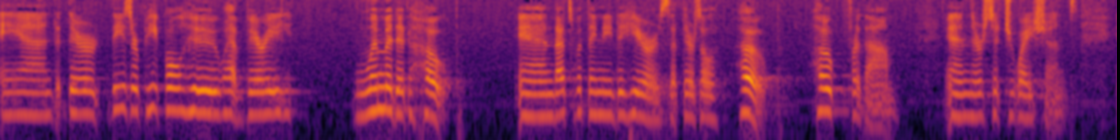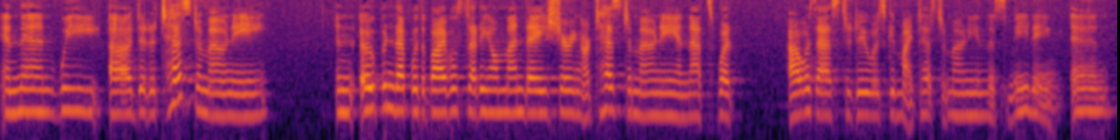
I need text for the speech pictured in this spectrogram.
And they're, these are people who have very limited hope. And that's what they need to hear is that there's a hope, hope for them in their situations. And then we uh, did a testimony and opened up with a Bible study on Monday, sharing our testimony, and that's what I was asked to do was give my testimony in this meeting. And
